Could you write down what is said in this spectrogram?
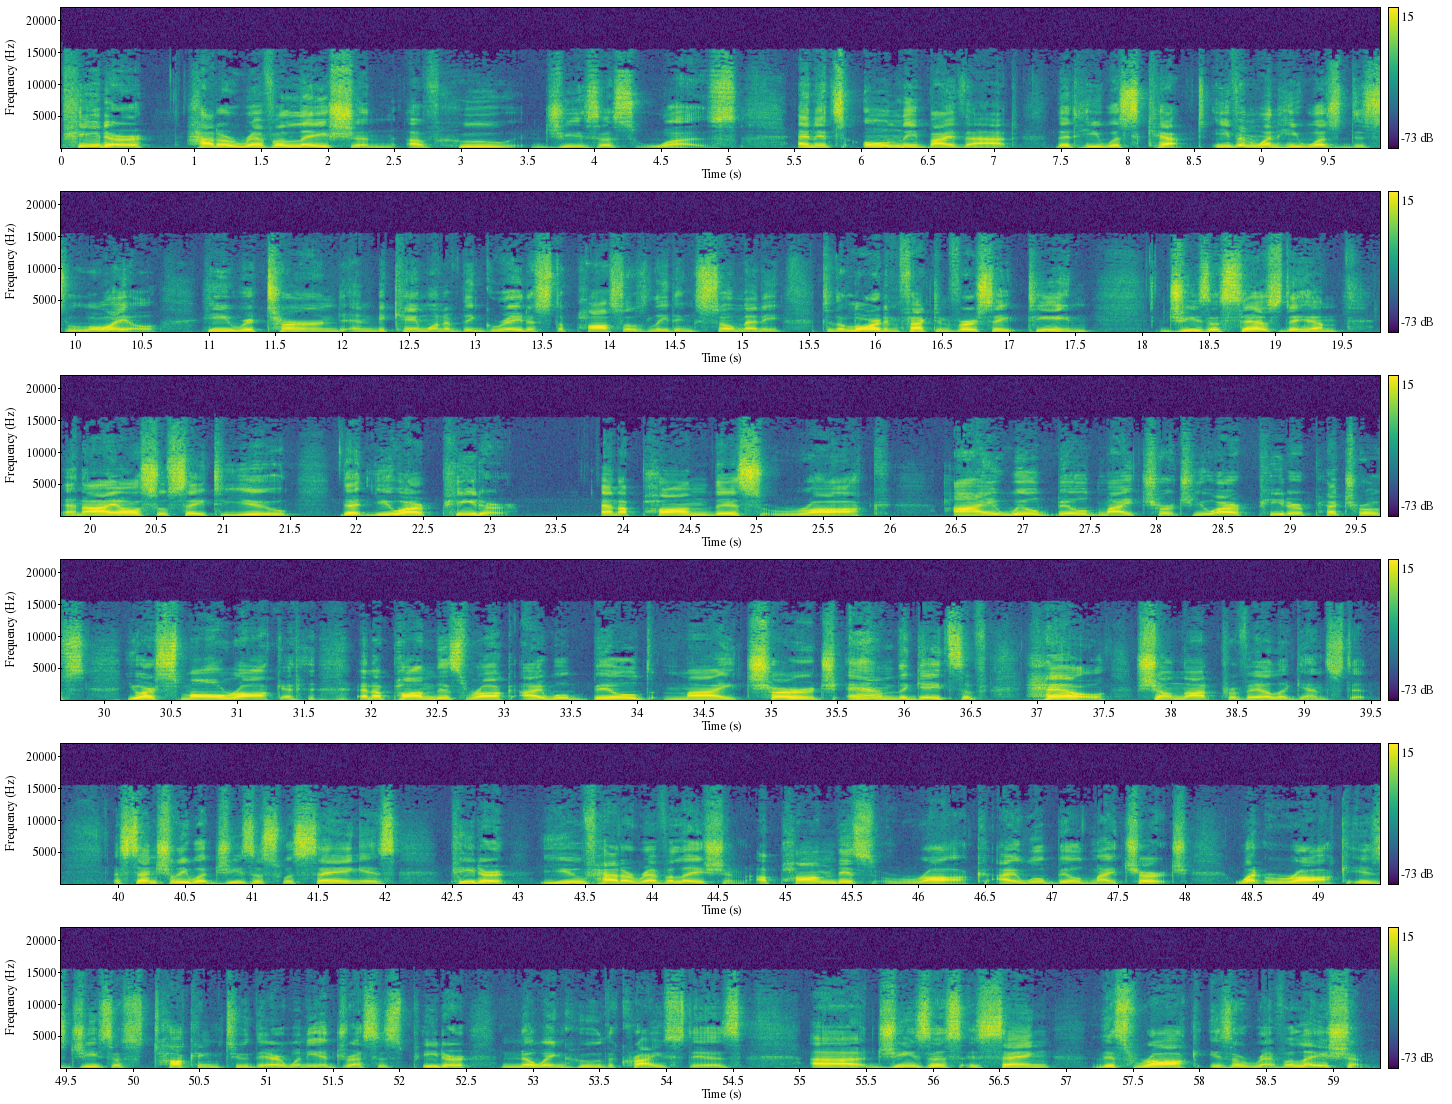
Peter had a revelation of who Jesus was, and it's only by that that he was kept. Even when he was disloyal, he returned and became one of the greatest apostles, leading so many to the Lord. In fact, in verse 18, Jesus says to him, And I also say to you that you are Peter, and upon this rock I will build my church. You are Peter, Petros, you are small rock, and, and upon this rock I will build my church, and the gates of hell shall not prevail against it. Essentially, what Jesus was saying is, Peter, you've had a revelation. Upon this rock I will build my church. What rock is Jesus talking to there when he addresses Peter, knowing who the Christ is? Uh, Jesus is saying, This rock is a revelation.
